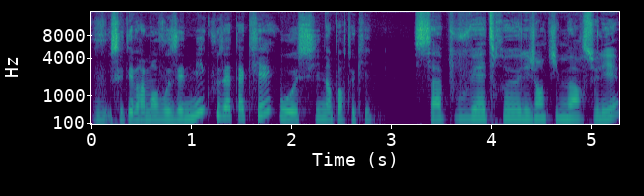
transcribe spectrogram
vous- c'était vraiment vos ennemis que vous attaquiez ou aussi n'importe qui? Ça pouvait être euh, les gens qui me harcelaient,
